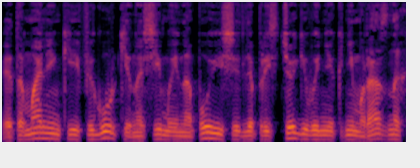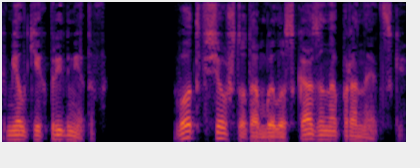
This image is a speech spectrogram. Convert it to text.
это маленькие фигурки, носимые на поясе для пристегивания к ним разных мелких предметов. Вот все, что там было сказано про Нецке.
